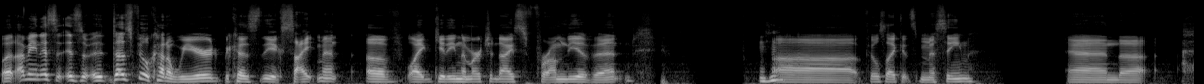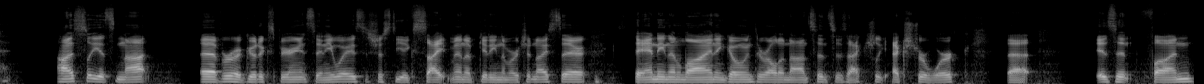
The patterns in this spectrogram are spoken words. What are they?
but I mean it's it's it does feel kind of weird because the excitement of like getting the merchandise from the event Mhm. uh feels like it's missing. And uh honestly it's not ever a good experience anyways. It's just the excitement of getting the merchandise there standing in line and going through all the nonsense is actually extra work that isn't fun.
